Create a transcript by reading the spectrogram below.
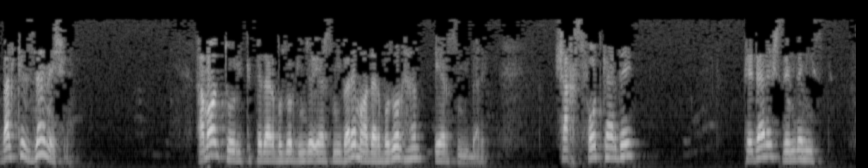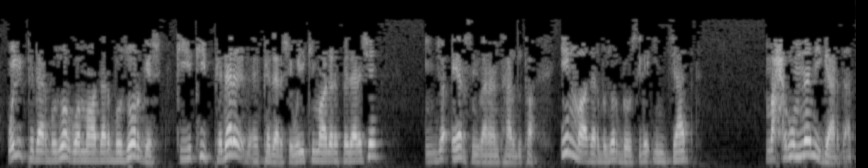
بلکه زنشه. همان طوری که پدر بزرگ اینجا ارث می‌بره مادر بزرگ هم ارث می‌بره. شخص فوت کرده پدرش زنده نیست. ولی پدر بزرگ و مادر بزرگش که یکی پدر پدرشه و یکی مادر پدرشه اینجا ارث می‌برند هر دوتا این مادر بزرگ به وسیله این جد محروم نمیگردد.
